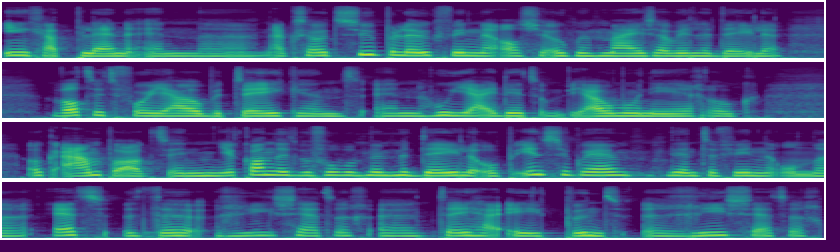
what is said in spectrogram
in gaat plannen. En uh, nou, ik zou het super leuk vinden als je ook met mij zou willen delen wat dit voor jou betekent. En hoe jij dit op jouw manier ook, ook aanpakt. En je kan dit bijvoorbeeld met me delen op Instagram. Ik ben te vinden onder @theresetter, uh, the.resetter.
